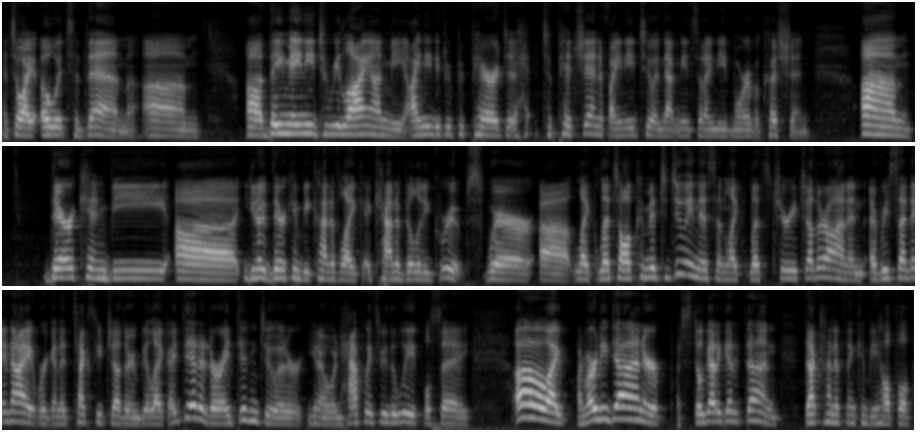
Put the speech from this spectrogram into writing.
and so I owe it to them. Um, uh, they may need to rely on me. I need to be prepared to to pitch in if I need to, and that means that I need more of a cushion. Um, there can be uh, you know there can be kind of like accountability groups where uh, like let's all commit to doing this and like let's cheer each other on. And every sunday night we're going to text each other and be like i did it or i didn't do it or you know and halfway through the week we'll say oh I, i'm already done or i've still got to get it done. That kind of thing can be helpful.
